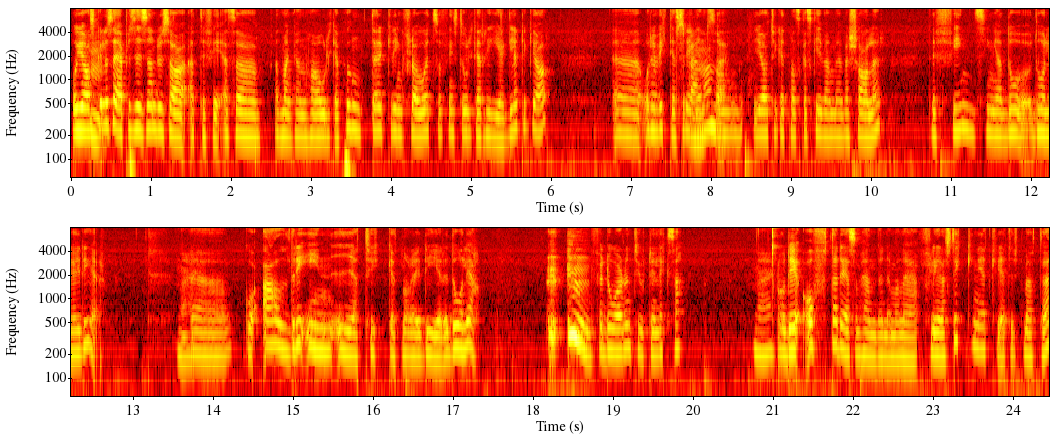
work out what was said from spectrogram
Och jag skulle Mm. säga precis som du sa att, det, alltså, att man kan ha olika punkter kring flowet så finns det olika regler tycker jag. Eh, och den viktigaste regeln Spännande. som jag tycker att man ska skriva med versaler. Det finns inga då, dåliga idéer. Nej. Eh, gå aldrig in i att tycka att några idéer är dåliga. För då har du inte gjort din läxa. Nej. Och det är ofta det som händer när man är flera stycken i ett kreativt möte.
